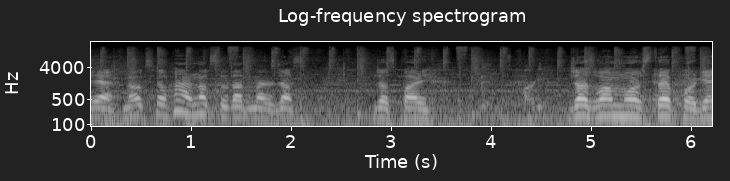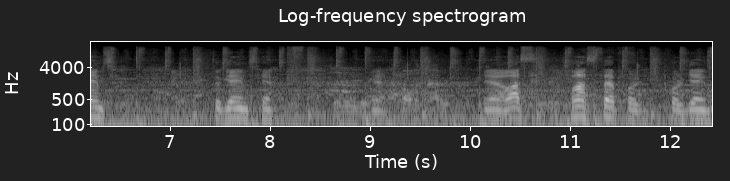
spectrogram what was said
Yeah, Knoxville. Huh, Knoxville doesn't matter. Just, just party. Party? Just one more step for games. Two games, yeah. Yeah. That's all that matters. Yeah, last, last step for for games.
